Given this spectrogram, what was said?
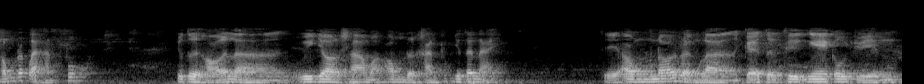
sống rất là hạnh phúc. Chúng tôi hỏi là nguyên do sao mà ông được hạnh phúc như thế này? Thì ông nói rằng là kể từ khi nghe câu chuyện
